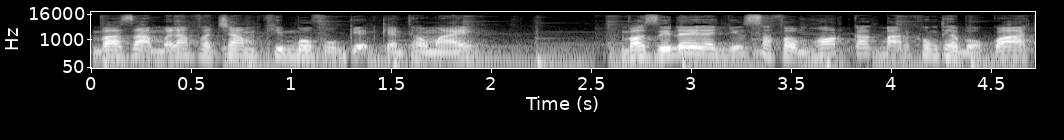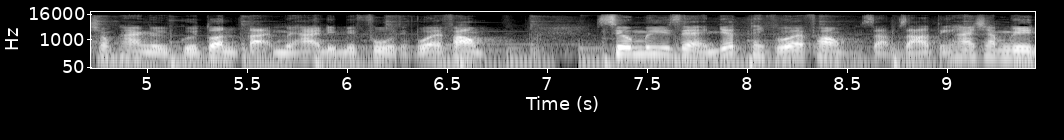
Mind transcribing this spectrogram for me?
và giảm 15% khi mua phụ kiện kèm theo máy. Và dưới đây là những sản phẩm hot các bạn không thể bỏ qua trong hai ngày cuối tuần tại 12 Điện Biên Phủ, thành phố Hải Phòng. Xiaomi rẻ nhất thành phố Hải Phòng giảm giá tới 200.000.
